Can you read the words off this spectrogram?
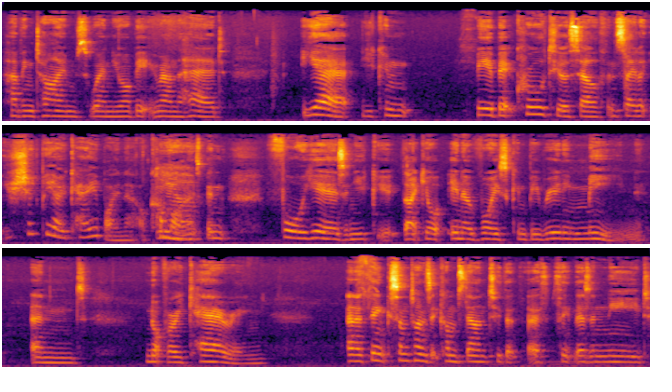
having times when you are beating around the head, yeah, you can be a bit cruel to yourself and say like you should be okay by now. Come on, it's been four years, and you like your inner voice can be really mean and not very caring. And I think sometimes it comes down to that. I think there's a need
